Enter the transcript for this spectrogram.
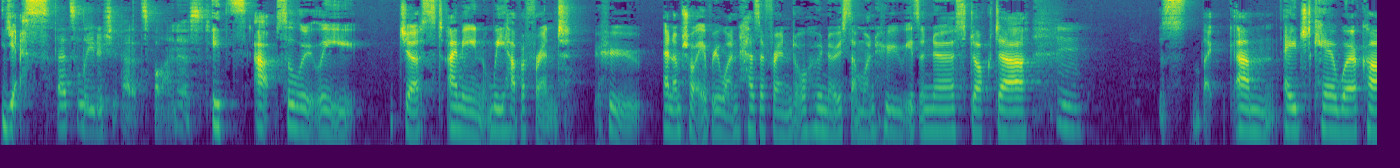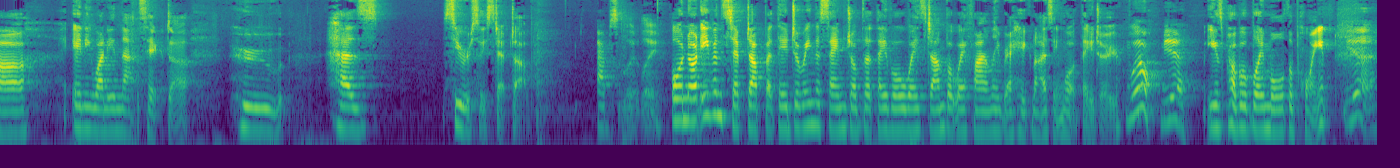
Yes, That's leadership at its finest. it's absolutely just i mean we have a friend who and i'm sure everyone has a friend or who knows someone who is a nurse doctor s- like um, aged care worker anyone in that sector who has seriously stepped up Absolutely. or not even stepped up but they're doing the same job that they've always done but we're finally recognizing what they do Well, yeah, is probably more the point yeah.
